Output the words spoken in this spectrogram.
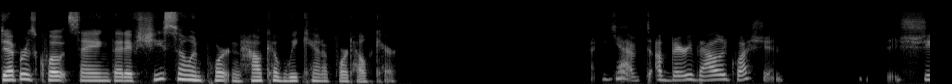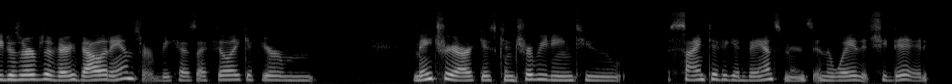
Deborah's quote saying that if she's so important, how come we can't afford health care? Yeah, a very valid question. She deserves a very valid answer because I feel like if your matriarch is contributing to scientific advancements in the way that she did,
